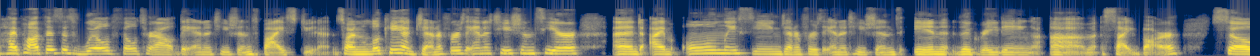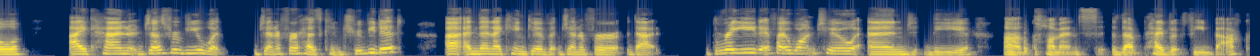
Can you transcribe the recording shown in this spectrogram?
hypothesis will filter out the annotations by student. So I'm looking at Jennifer's annotations here, and I'm only seeing Jennifer's annotations in the grading um, sidebar. So I can just review what Jennifer has contributed uh, and then I can give Jennifer that grade if I want to, and the um, comments, that private feedback,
